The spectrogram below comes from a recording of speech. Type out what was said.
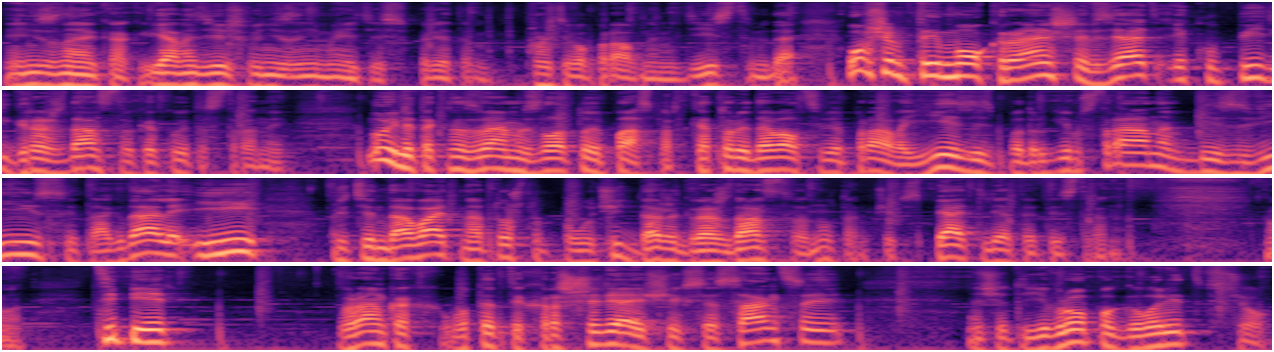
я не знаю как, я надеюсь, вы не занимаетесь при этом противоправными действиями, да. В общем, ты мог раньше взять и купить гражданство какой-то страны, ну или так называемый золотой паспорт, который давал тебе право ездить по другим странам без виз и так далее, и претендовать на то, чтобы получить даже гражданство, ну там через пять лет этой страны. Вот. Теперь в рамках вот этих расширяющихся санкций, значит, Европа говорит, все,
